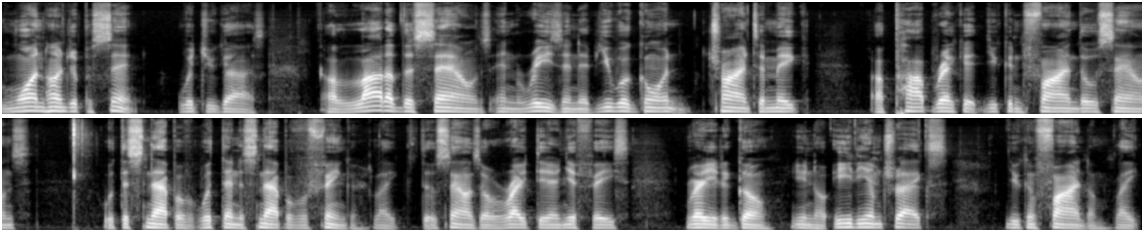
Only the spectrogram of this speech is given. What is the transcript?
100% with you guys a lot of the sounds and reason. If you were going trying to make a pop record you can find those sounds with the snap of within the snap of a finger. Like those sounds are right there in your face ready to go. You know EDM tracks you can find them like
